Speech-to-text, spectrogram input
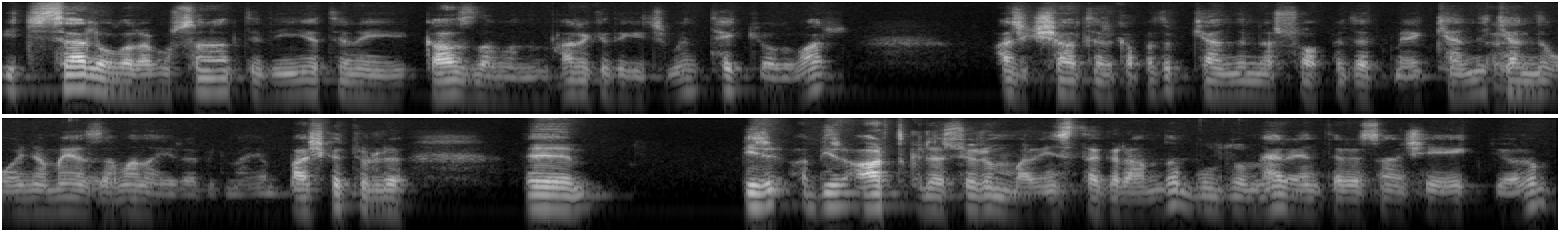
içsel olarak o sanat dediğin yeteneği gazlamanın, harekete geçirmenin tek yolu var. Azıcık şalteri kapatıp kendinle sohbet etmeye, kendi kendine oynamaya zaman ayırabilmeye. Yani başka türlü e, bir, bir art klasörüm var Instagram'da. Bulduğum her enteresan şeyi ekliyorum.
